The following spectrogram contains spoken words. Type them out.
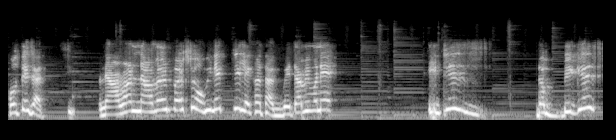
হতে যাচ্ছি। মানে আমার নামের পাশে অভিনেত্রী লেখা থাকবে। এটা আমি মানে it is the biggest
